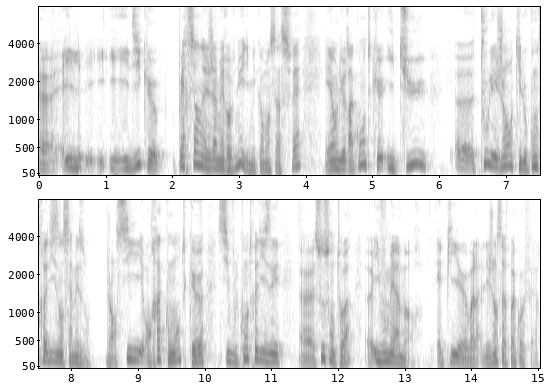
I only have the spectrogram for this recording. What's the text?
Euh, il, il, dit que personne n'est jamais revenu. Il dit mais comment ça se fait? Et on lui raconte qu'il tue euh, tous les gens qui le contredisent dans sa maison. Genre, si on raconte que si vous le contredisez euh, sous son toit, euh, il vous met à mort. Et puis euh, voilà, les gens savent pas quoi faire.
